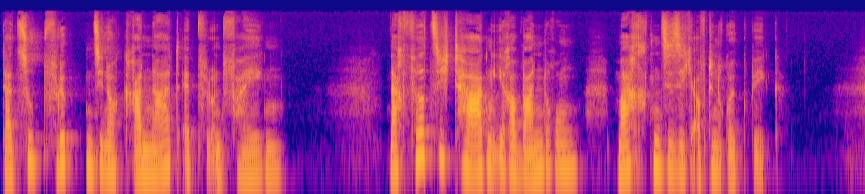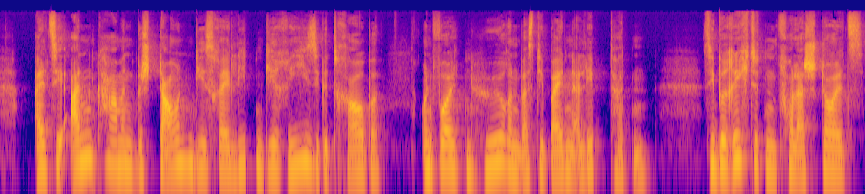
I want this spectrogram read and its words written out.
Dazu pflückten sie noch Granatäpfel und Feigen. Nach 40 Tagen ihrer Wanderung machten sie sich auf den Rückweg. Als sie ankamen, bestaunten die Israeliten die riesige Traube und wollten hören, was die beiden erlebt hatten. Sie berichteten voller Stolz,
